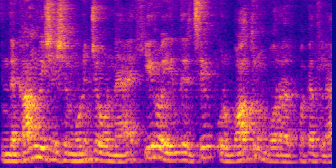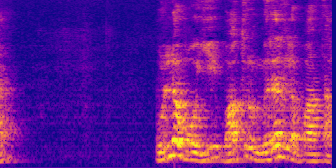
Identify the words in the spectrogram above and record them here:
இந்த கான்வர்சேஷன் முடிஞ்ச உடனே ஹீரோ எந்திரிச்சு ஒரு பாத்ரூம் போறாரு பக்கத்துல. உள்ள போய் பாத்ரூம் மிரர்ல பார்த்தா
